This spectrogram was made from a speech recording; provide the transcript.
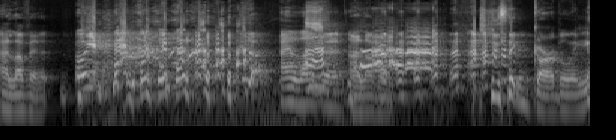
I love it. Oh yeah. I love it. I love it. she's like garbling.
